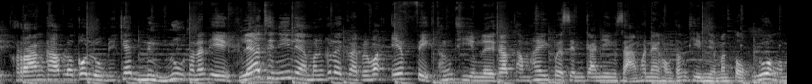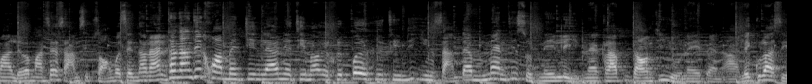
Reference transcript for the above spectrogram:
7 ครั้งครับแล้วก็ลงมีแค่ 1 ลูกเท่านั้นเอง แล้วทีนี้เนี่ยมันก็เลยกลายเป็นว่าเอฟเฟกทั้งทีมเลยครับทำให้เปอร์เซ็นต์การยิง 3 คะแนนของทั้งทีมเนี่ยมันตกล่วงลงมาเหลือประมาณแค่32%เท่านั้นทั้งที่ความเป็นจริงแล้วเนี่ยทีมเอาเอคลิปเปอร์คือทีมที่ยิง 3 แต้มแม่นที่สุดในลีกนะครับตอนที่อยู่ในเป็นอ่าเลกูล่าซี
